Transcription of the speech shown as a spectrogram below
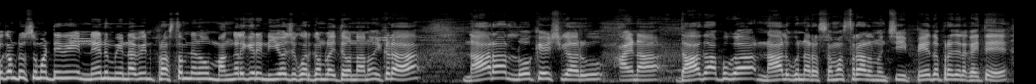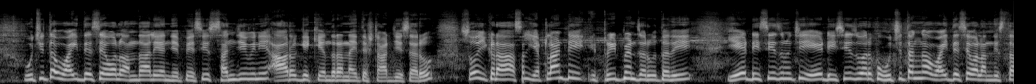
welcome to Suman TV. నేను మీ నవీన్. ప్రస్తుతం నేను మంగళగిరి నియోజకవర్గంలో అయితే ఉన్నాను. ఇక్కడ నారా లోకేష్ గారు ఆయన దాదాపుగా నాలుగున్నర సంవత్సరాల నుంచి పేద ప్రజలకైతే ఉచిత వైద్య సేవలు అందాలి అని చెప్పేసి సంజీవిని ఆరోగ్య కేంద్రాన్ని అయితే స్టార్ట్ చేశారు. సో ఇక్కడ అసలు ఎట్లాంటి ట్రీట్మెంట్ జరుగుతుంది? ఏ డిసీజ్ నుంచి ఏ డిసీజ్ వరకు ఉచితంగా వైద్య సేవలు అందిస్తూ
